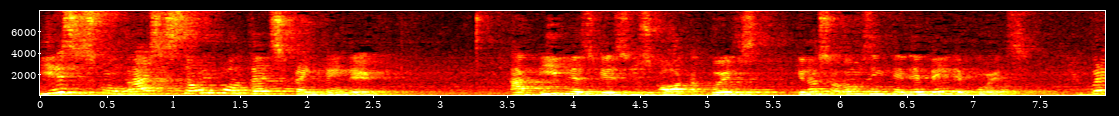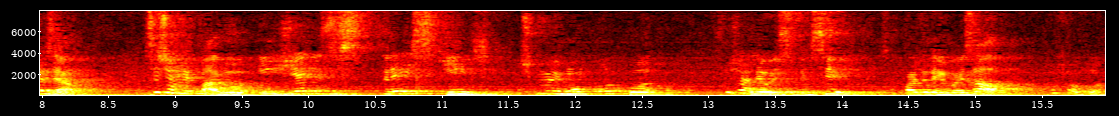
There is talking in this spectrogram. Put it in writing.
E esses contrastes são importantes para entender. A Bíblia às vezes nos coloca coisas que nós só vamos entender bem depois. Por exemplo, você já reparou em Gênesis 3,15? Acho que meu irmão colocou. Você já leu esse versículo? Você pode ler em voz alta? Por favor.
